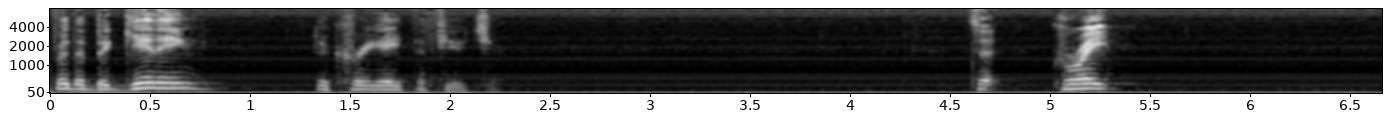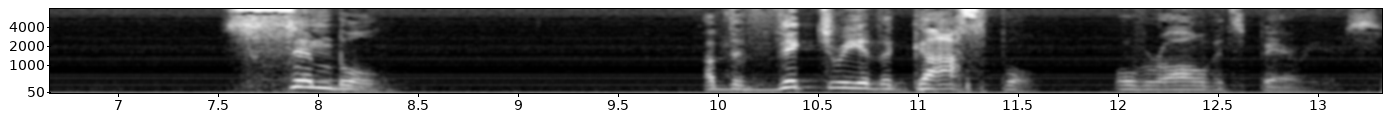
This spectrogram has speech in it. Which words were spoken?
for the beginning to create the future. It's a great symbol of the victory of the gospel over all of its barriers.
